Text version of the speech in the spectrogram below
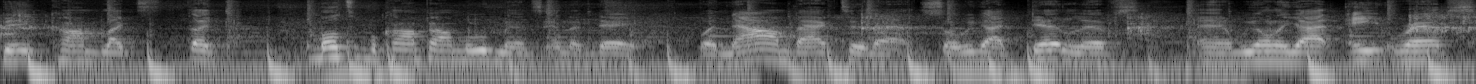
big comp like like multiple compound movements in a day, but now I'm back to that. So we got deadlifts and we only got eight reps.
